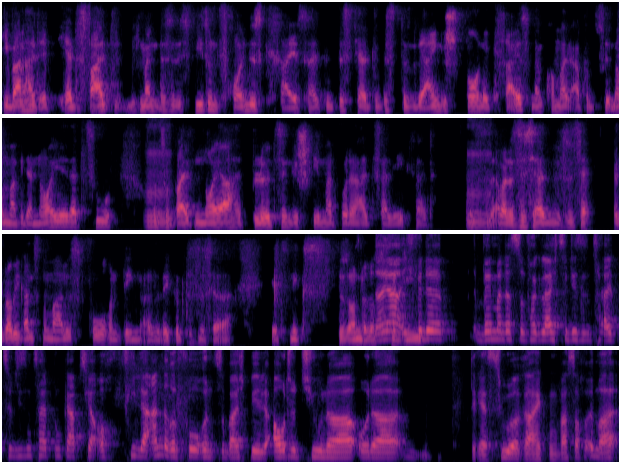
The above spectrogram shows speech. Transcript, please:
die waren halt, ja, das war halt, ich meine, das ist wie so ein Freundeskreis halt. Du bist ja, du bist der eingesporene Kreis und dann kommen halt ab und zu immer mal wieder neue dazu. Mhm. Und sobald ein neuer halt Blödsinn geschrieben hat, wurde er halt zerlegt halt. Das mhm. ist, aber das ist ja, das ist ja, glaube ich, ganz normales Forending. Also ich glaube, das ist ja jetzt nichts Besonderes. Naja, ich finde, wenn man das so vergleicht zu diesem, Zeit, zu diesem Zeitpunkt, gab es ja auch viele andere Foren, zum Beispiel Autotuner oder Dressurreiten, was auch immer.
